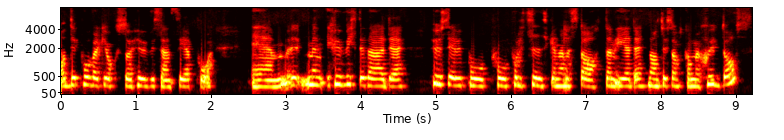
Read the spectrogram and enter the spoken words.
Och det påverkar också hur vi sen ser på, men hur viktigt är det, hur ser vi på, på politiken eller staten? Är det någonting som kommer skydda oss?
